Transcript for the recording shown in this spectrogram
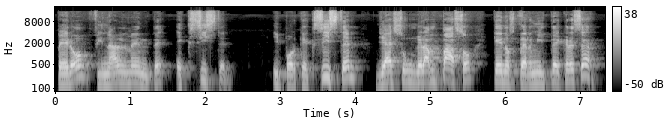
pero finalmente existen. Y porque existen, ya es un gran paso que nos permite crecer.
